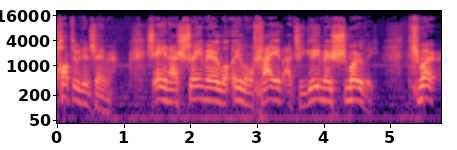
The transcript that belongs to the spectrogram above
potter within shemer. Shein ha-shemer la'olam chayev at sheyomer shmurli. Shmur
